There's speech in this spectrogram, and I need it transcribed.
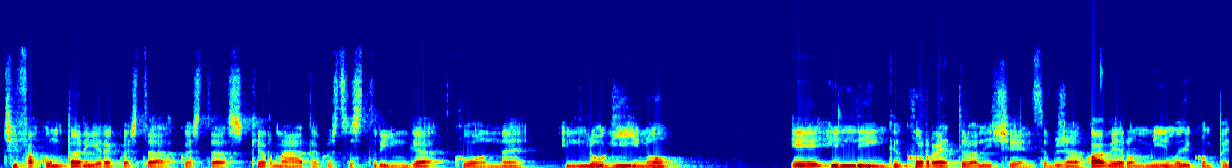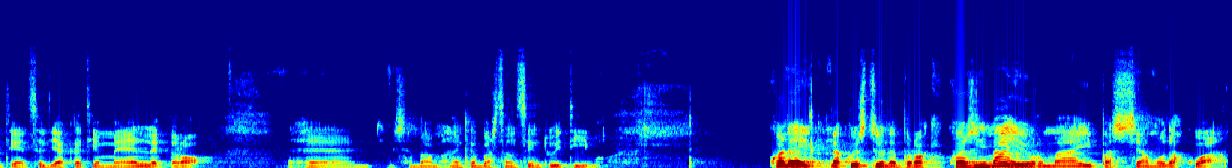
ci fa comparire questa, questa schermata, questa stringa con il login e il link corretto alla licenza. Bisogna qua avere un minimo di competenze di HTML, però eh, mi sembra anche abbastanza intuitivo. Qual è la questione però? Che quasi mai ormai passiamo da qua,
